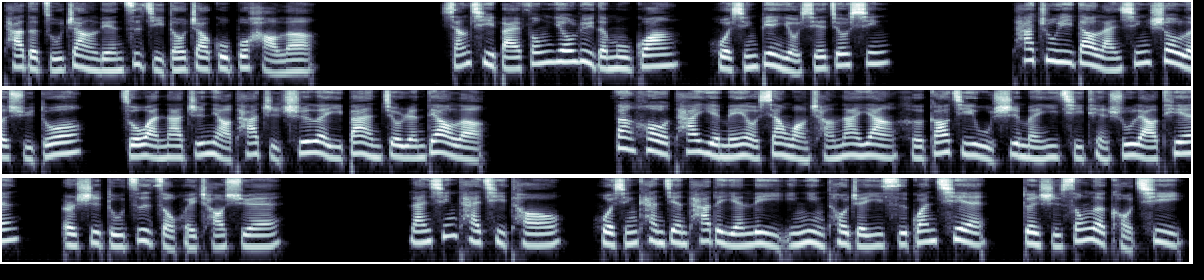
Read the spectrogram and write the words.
他的族长连自己都照顾不好了。想起白风忧虑的目光，火星便有些揪心。他注意到蓝星瘦了许多，昨晚那只鸟他只吃了一半就扔掉了。饭后，他也没有像往常那样和高级武士们一起舔书聊天，而是独自走回巢穴。蓝星抬起头，火星看见他的眼里隐隐透着一丝关切。顿时松了口气。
